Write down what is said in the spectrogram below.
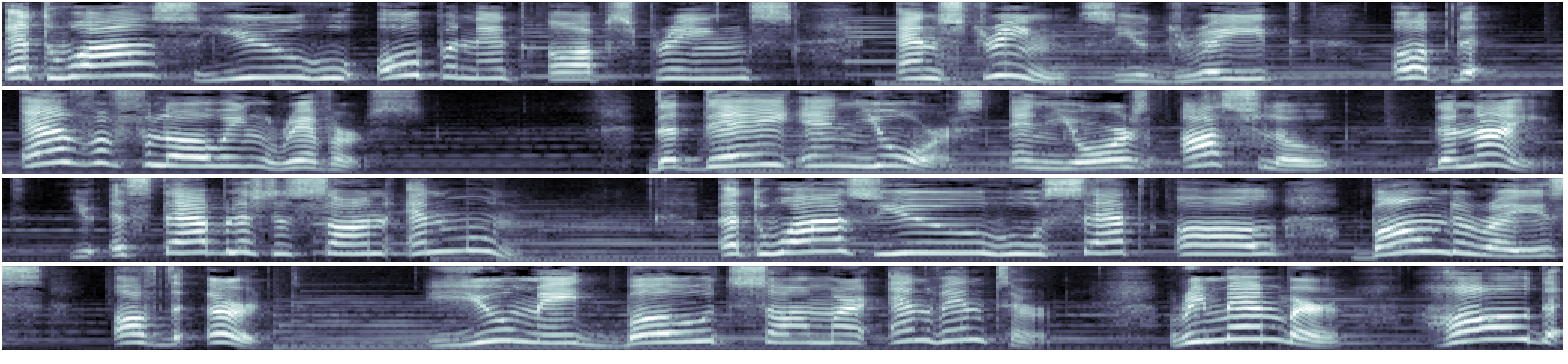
It was you who opened up springs and streams. You dried up the ever flowing rivers. The day in yours, and yours also the night. You established the sun and moon. It was you who set all boundaries of the earth. You made both summer and winter. Remember how the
